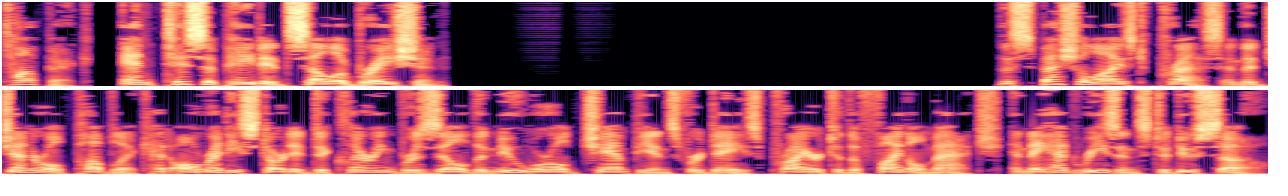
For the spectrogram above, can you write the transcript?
Topic: Anticipated celebration The specialized press and the general public had already started declaring Brazil the new world champions for days prior to the final match, and they had reasons to do so.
